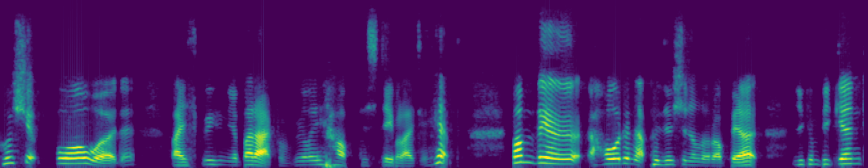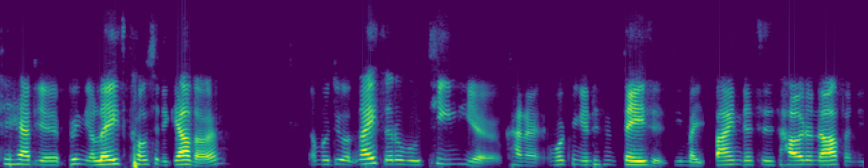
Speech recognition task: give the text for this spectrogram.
push it forward by squeezing your buttock will really help to stabilize your hips. From there, holding that position a little bit, you can begin to have your bring your legs closer together and we'll do a nice little routine here, kind of working in different phases. You might find this is hard enough and you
